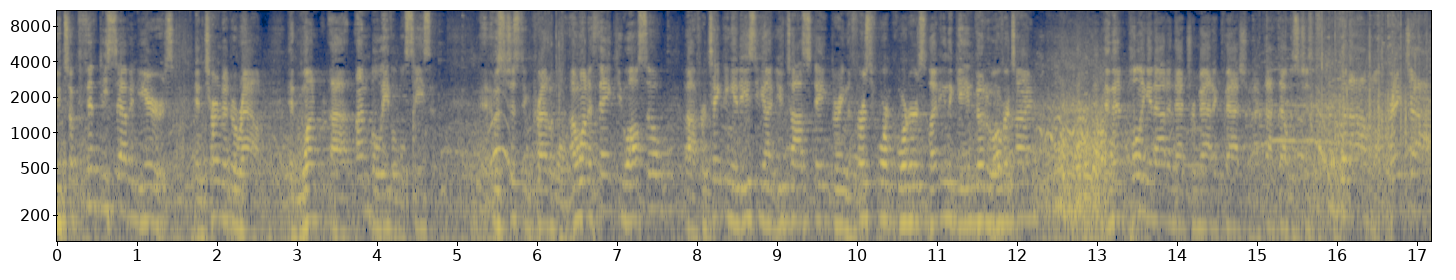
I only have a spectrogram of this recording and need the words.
You took 57 years and turned it around in one uh, unbelievable season. It was just incredible. I want to thank you also uh, for taking it easy on Utah State during the first four quarters, letting the game go to overtime, and then pulling it out in that dramatic fashion. I thought that was just phenomenal. Great job.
